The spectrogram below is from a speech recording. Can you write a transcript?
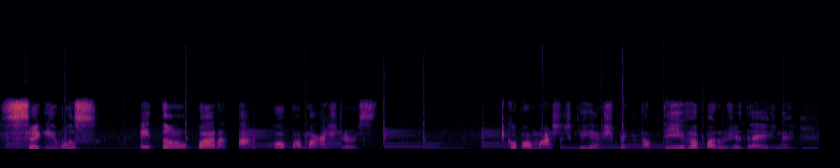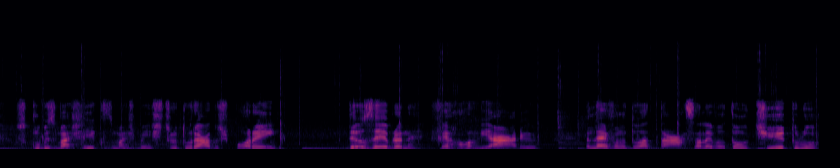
Seguimos então para a Copa Masters. Copa Masters que é a expectativa para o G10, né? Os clubes mais ricos, mais bem estruturados, porém deu zebra, né? Ferroviário levantou a taça, levantou o título,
